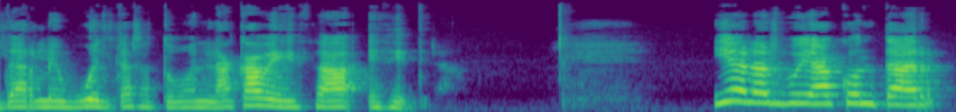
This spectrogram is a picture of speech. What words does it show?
darle vueltas a todo en la cabeza, etc. Y ahora os voy a contar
